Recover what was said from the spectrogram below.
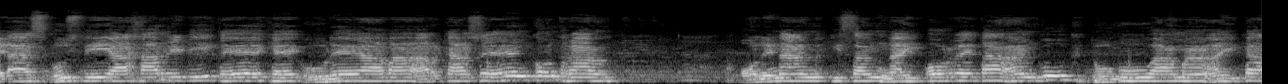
Beraz guztia jarri diteke gure abarkasen kontra. Honenan izan nahi horretan guk dugu amaika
